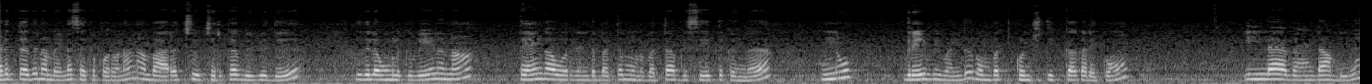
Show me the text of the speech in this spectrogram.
அடுத்தது நம்ம என்ன சேர்க்க போறோம்னா நம்ம அரைச்சி வச்சிருக்க விழுது. இதில் உங்களுக்கு வேணும்னா தேங்காய் ஒரு ரெண்டு பத்தை மூணு பத்தை அப்படி சேர்த்துக்குங்க. இன்னும் கிரேவி வந்து ரொம்ப கொஞ்சம் திக்காக கிடைக்கும். இல்லை வேண்டாம் அப்படின்னா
